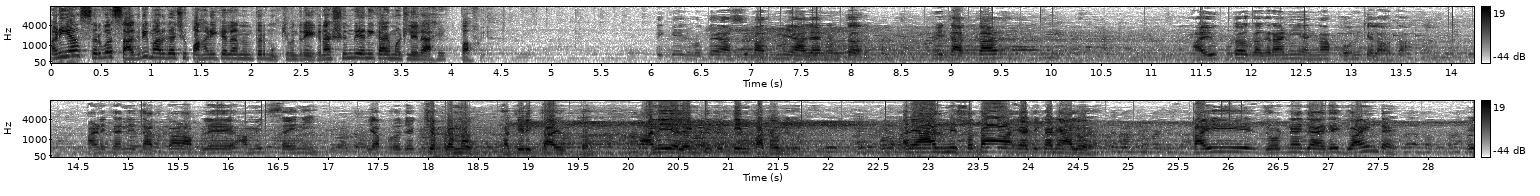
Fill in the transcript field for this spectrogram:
आणि या सर्व सागरी मार्गाची पाहणी केल्यानंतर मुख्यमंत्री एकनाथ शिंदे यांनी काय म्हटलेलं आहे? पाहूयात. लिकेज अशी बातमी आल्यानंतर मी तात्काळ आयुक्त गगरानी यांना फोन केला होता. आणि त्यांनी तात्काळ आपले अमित सैनी या प्रोजेक्टचे प्रमुख अतिरिक्त आयुक्त आणि एल एन टीची टीम पाठवली आणि आज मी स्वतः या ठिकाणी आलो आहे काही जोडण्या ज्या आहेत हे जॉईंट आहेत. हे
